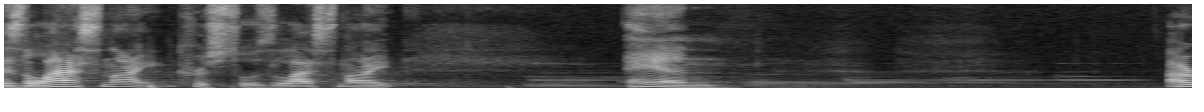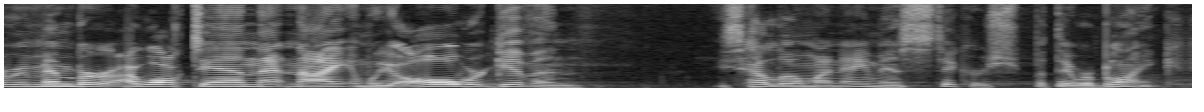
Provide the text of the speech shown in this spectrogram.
it's the last night, Crystal, is the last night. And I remember I walked in that night and we all were given these hello, my name is stickers, but they were blank.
